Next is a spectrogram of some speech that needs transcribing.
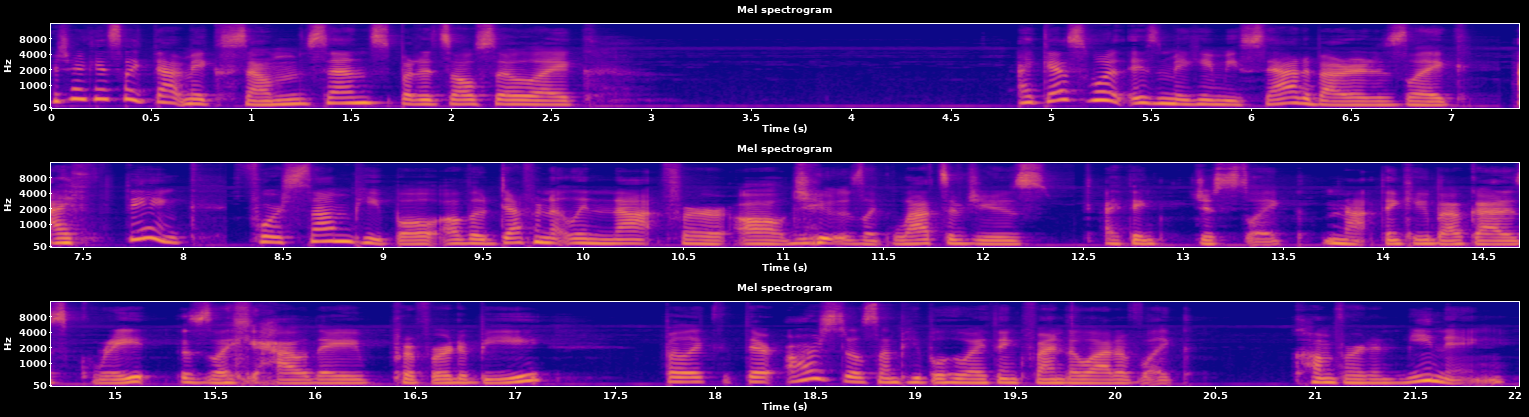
Which i guess like that makes some sense but it's also like i guess what is making me sad about it is like I think for some people, although definitely not for all Jews, like lots of Jews, I think just like not thinking about God is great, is like how they prefer to be. But like there are still some people who I think find a lot of like comfort and meaning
